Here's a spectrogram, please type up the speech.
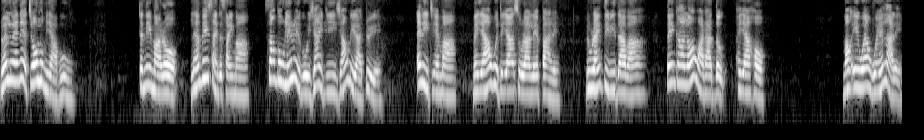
လွယ်လွယ်နဲ့ကြောလို့မရဘူးတနေ့မှာတော့လမ်းဘေးဆိုင်တစ်ဆိုင်မှာစောင်ပုံလေးတွေကိုရိုက်ပြီးရောင်းနေတာတွေ့တယ်အဲ့ဒီထဲမှာမယားဝတ္တရားဆိုတာလဲပါတယ်လူတိုင်းသိပြီးသားပါသင်္ကာလောဝါဒတုတ်ဖယားဟော မောင်အေဝမ်းဝဲလာတယ်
